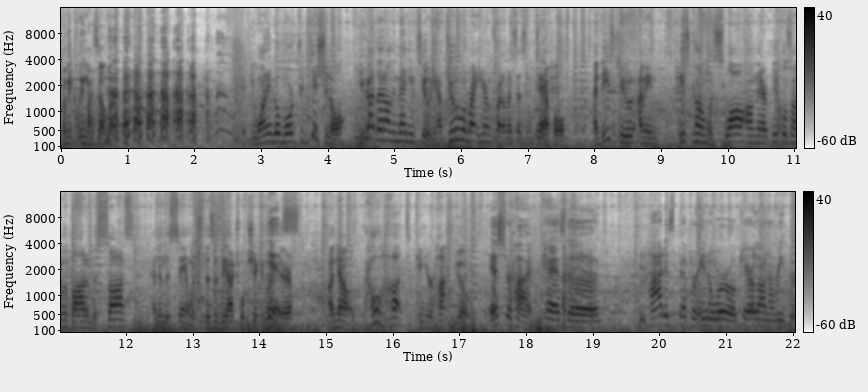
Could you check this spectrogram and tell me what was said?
Let me clean myself up. if you want to go more traditional, you got that on the menu too. And you have two of them right here in front of us as an example. And these two, I mean, these come with slaw on there, pickles on the bottom, the sauce, and then the sandwich. This is the actual chicken right there. Yes. Uh, now, how hot can your hot go? Extra hot has the hottest pepper in the world, Carolina Reaper.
